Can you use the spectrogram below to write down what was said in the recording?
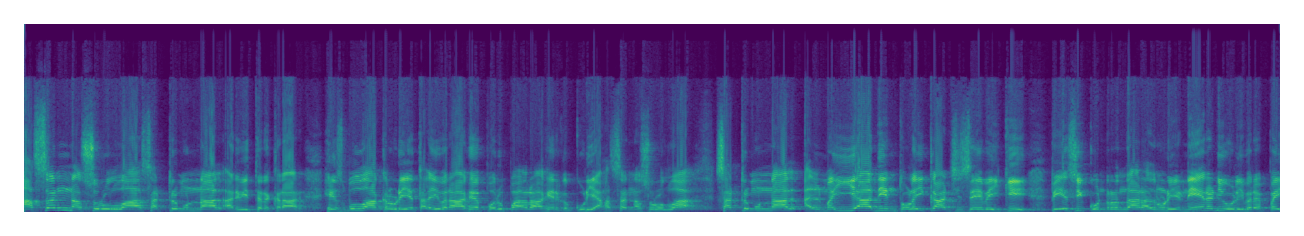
ஹசன் நஸ்ருல்லா சற்று முன்னால் அறிவித்திருக்கிறார். ஹிஸ்புல்லாக்களுடைய தலைவராக பொறுப்பாளராக இருக்கக்கூடிய ஹசன் நஸ்ருல்லா சற்று முன்னால் அல் மையாதின் தொலைக்காட்சி சேவைக்கு பேசிக் கொண்டிருந்தார். அதனுடைய நேரடி ஒளிபரப்பை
